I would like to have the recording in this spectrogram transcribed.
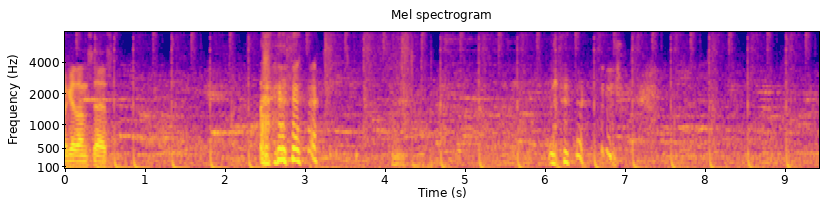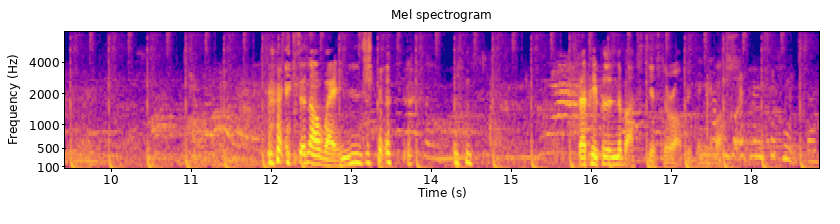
Try and get downstairs. it's an orange. there are people in the bus. Yes, there are people in the bus. got as many segments though.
